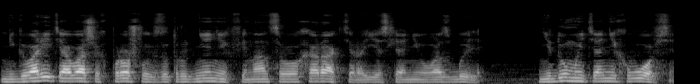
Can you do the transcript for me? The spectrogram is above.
Не говорите о ваших прошлых затруднениях финансового характера, если они у вас были. Не думайте о них вовсе,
